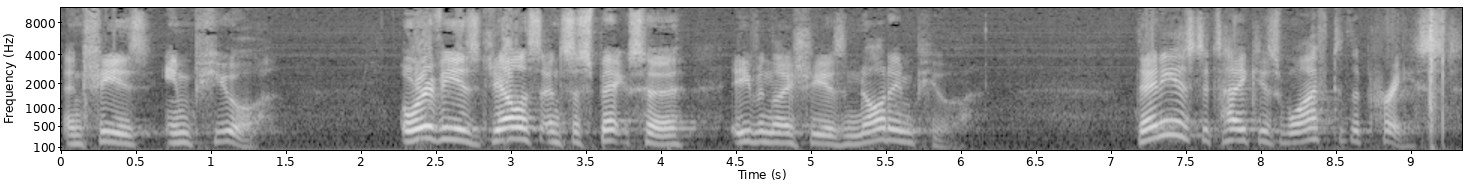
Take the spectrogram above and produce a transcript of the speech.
and she is impure, or if he is jealous and suspects her, even though she is not impure, then he is to take his wife to the priest.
